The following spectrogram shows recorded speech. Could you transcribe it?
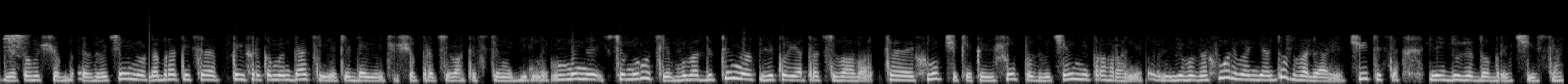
для того, щоб е, звичайно набратися тих рекомендацій, які дають, щоб працювати з цими дітьми. У мене в цьому році була дитина, з якою я працювала. Це хлопчик, який йшов по звичайній програмі. Його захворювання дозволяє вчитися. Він дуже добре вчився.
